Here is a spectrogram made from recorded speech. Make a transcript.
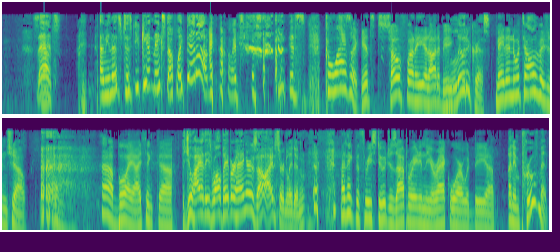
That's. I mean, that's just you can't make stuff like that up. I know it's it's it's classic. It's so funny. It ought to be Ludicrous. made into a television show. oh boy, I think uh, Did you hire these wallpaper hangers? Oh, I certainly didn't. I think the Three Stooges operating the Iraq War would be a An improvement.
